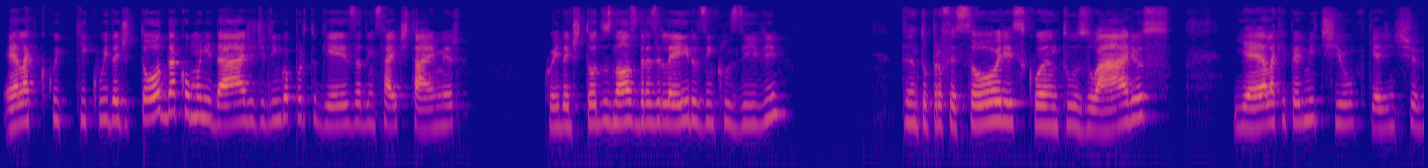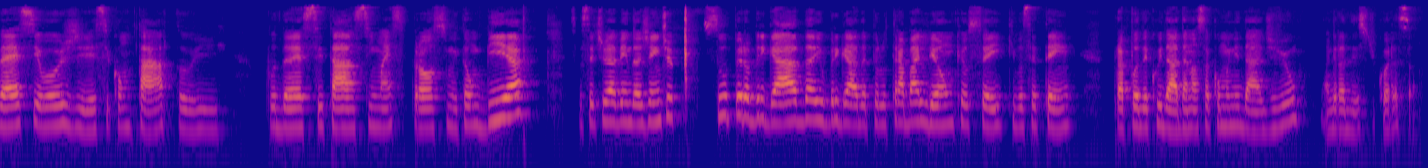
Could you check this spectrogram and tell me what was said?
Ela que cuida de toda a comunidade de língua portuguesa do Insight Timer, cuida de todos nós brasileiros, inclusive tanto professores quanto usuários, e é ela que permitiu que a gente tivesse hoje esse contato e pudesse estar assim mais próximo. Então, Bia, se você estiver vendo a gente, super obrigada e obrigada pelo trabalhão que eu sei que você tem para poder cuidar da nossa comunidade, viu? Agradeço de coração.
